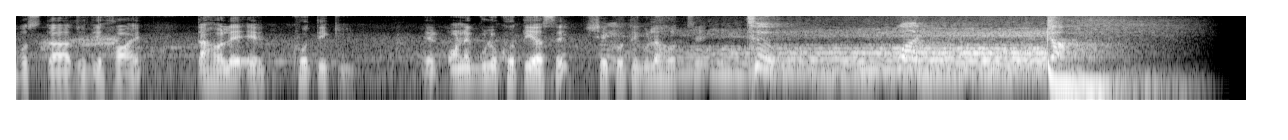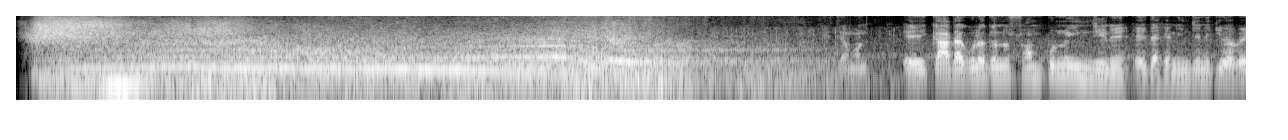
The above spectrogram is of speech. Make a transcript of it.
অবস্থা যদি হয়, তাহলে এর ক্ষতি কি? এর অনেকগুলো ক্ষতি আছে সেই ক্ষতিগুলো হচ্ছে এই কাদাগুলো কিন্তু সম্পূর্ণ ইঞ্জিনে, এই দেখেন ইঞ্জিনে কীভাবে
